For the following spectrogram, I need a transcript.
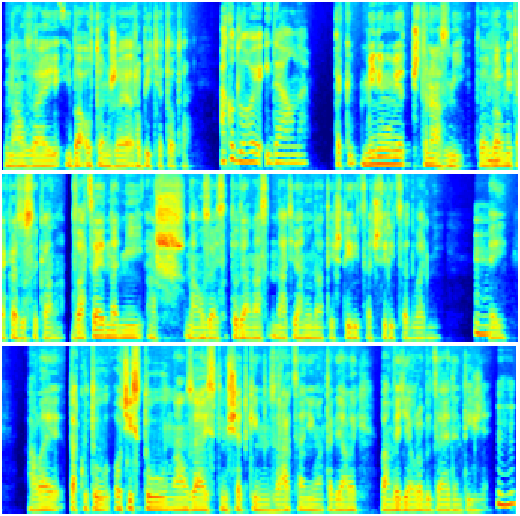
sú naozaj iba o tom, že robíte toto. Ako dlho je ideálne? Tak minimum je 14 dní. To je mm. veľmi taká zosekaná. 21 dní až naozaj sa to dá natiahnuť na tie 40-42 dní. Mm. Hej. Ale takú tú očistú naozaj s tým všetkým zvracaním a tak ďalej vám vedia urobiť za jeden týždeň. Mm.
